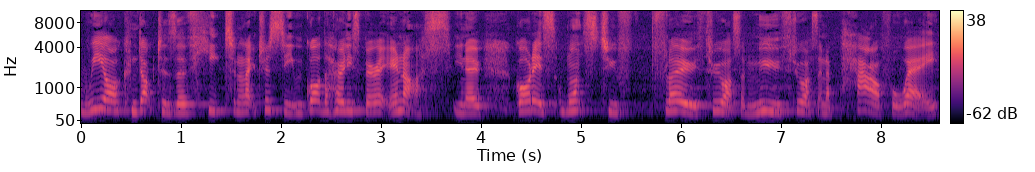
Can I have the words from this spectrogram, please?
we are conductors of heat and electricity. We've got the Holy Spirit in us. You know, God is, wants to flow through us and move through us in a powerful way.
